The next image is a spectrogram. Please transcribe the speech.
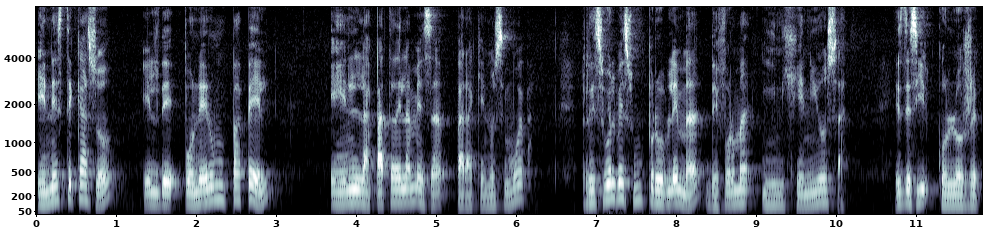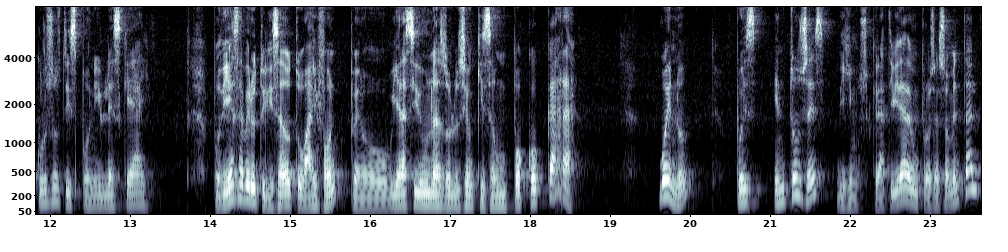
En este caso, el de poner un papel en la pata de la mesa para que no se mueva. Resuelves un problema de forma ingeniosa es decir, con los recursos disponibles que hay. Podías haber utilizado tu iPhone, pero hubiera sido una solución quizá un poco cara. Bueno, pues entonces dijimos, creatividad un proceso mental,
